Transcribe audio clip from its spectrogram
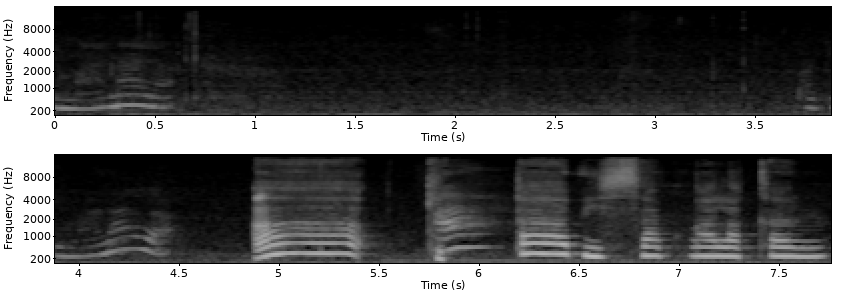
Gimana ya? Bagaimana ya? Ah, kita bisa mengalahkan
